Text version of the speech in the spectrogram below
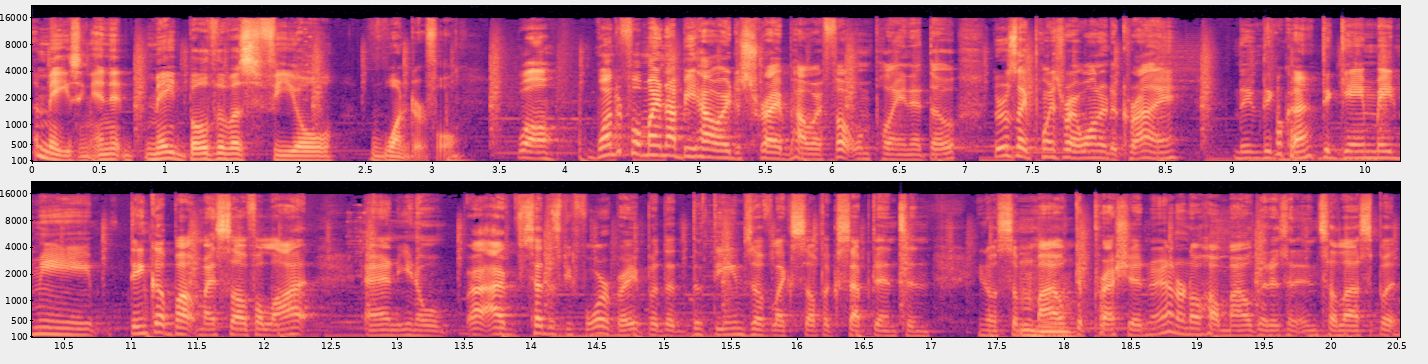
amazing, and it made both of us feel wonderful. Well, wonderful might not be how I describe how I felt when playing it, though. There was like points where I wanted to cry. The, the, Okay. the game made me think about myself a lot. And, you know, I've said this before, right? But the, the themes of like self acceptance and, you know, some mm-hmm. mild depression. I don't know how mild it is in, in Celeste, but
